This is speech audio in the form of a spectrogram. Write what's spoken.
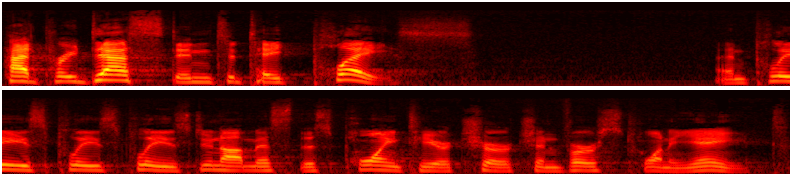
had predestined to take place and please, please, please do not miss this point here, church, in verse 28.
